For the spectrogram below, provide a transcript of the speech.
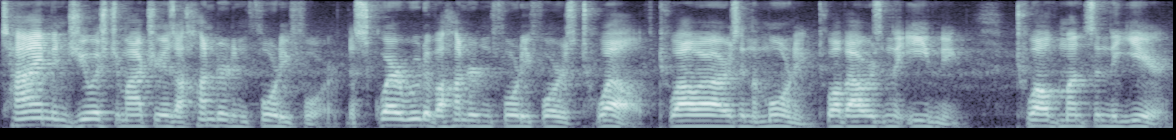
Time in Jewish gematria is 144. The square root of 144 is 12. 12 hours in the morning, 12 hours in the evening, 12 months in the year.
